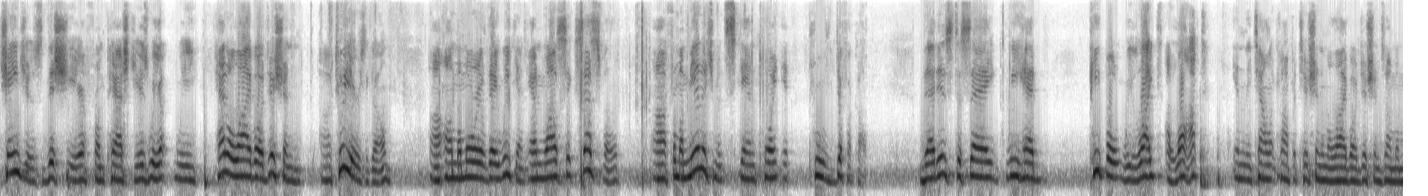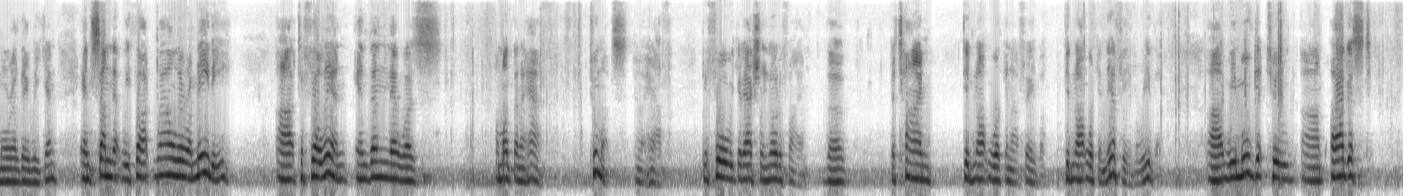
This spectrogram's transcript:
changes this year from past years. We, we had a live audition uh, two years ago uh, on Memorial Day weekend, and while successful, uh, from a management standpoint, it proved difficult. That is to say, we had people we liked a lot in the talent competition and the live auditions on Memorial Day weekend, and some that we thought, well, they're a maybe uh, to fill in, and then there was a month and a half, two months and a half, before we could actually notify them. The, the time did not work in our favor, did not work in their favor either. Uh, we moved it to um, August,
